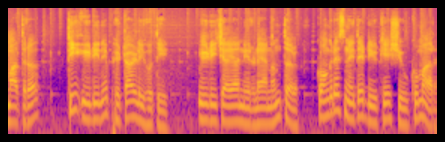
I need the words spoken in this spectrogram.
मात्र ती ईडीने फेटाळली होती. ईडीच्या या निर्णयानंतर काँग्रेस नेते डी के शिवकुमार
